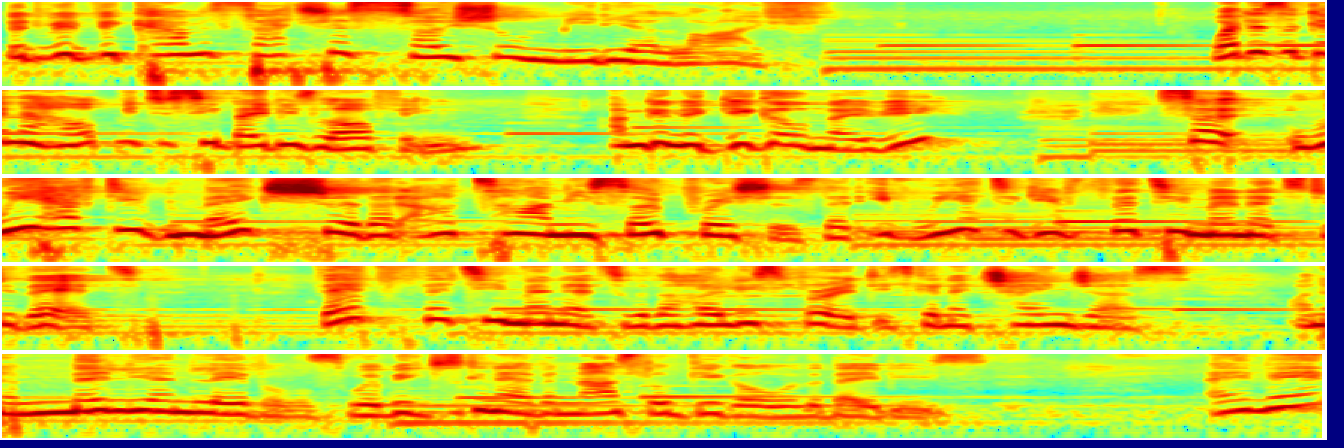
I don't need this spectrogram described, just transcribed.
But we've become such a social media life. What is it going to help me to see babies laughing? I'm going to giggle maybe. So we have to make sure that our time is so precious that if we are to give 30 minutes to that, that 30 minutes with the Holy Spirit is going to change us on a million levels where we're just going to have a nice little giggle with the babies. Amen?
